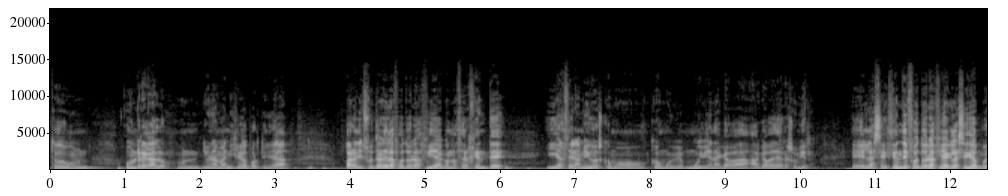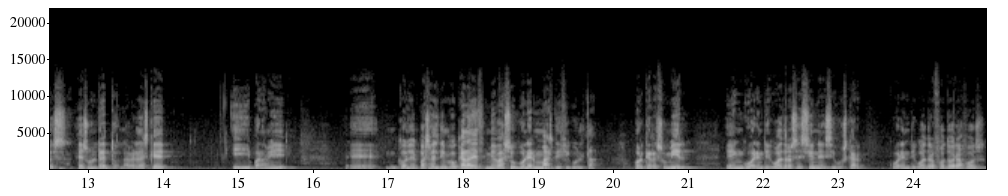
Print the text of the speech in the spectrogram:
todo un, regalo y una magnífica oportunidad para disfrutar de la fotografía, conocer gente y hacer amigos, como, muy, bien acaba, acaba de resumir. Eh, la sección de fotografía clásica, pues, es un reto. La verdad es que, y para mí, eh, con el paso del tiempo cada vez me va a suponer más dificultad, porque resumir en 44 sesiones y buscar 44 fotógrafos,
